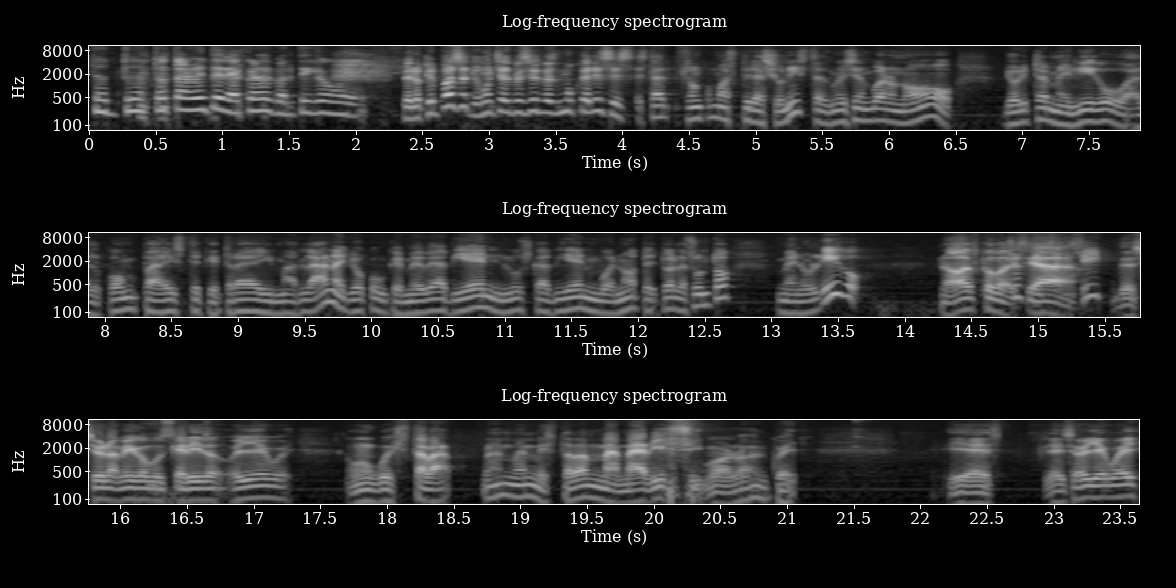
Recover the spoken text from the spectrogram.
To- to- Totalmente de acuerdo contigo, güey. Pero ¿qué pasa? Que muchas veces las mujeres es- están, son como aspiracionistas, no dicen, bueno, no, yo ahorita me ligo al compa este que trae más lana, yo con que me vea bien, y luzca bien, buenote y todo el asunto, me lo ligo. No, es como decía, decía un amigo muy querido, oye, güey, un güey que estaba, mamá, me estaba mamadísimo, ¿no? El güey. Y es, le dice, oye, güey,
